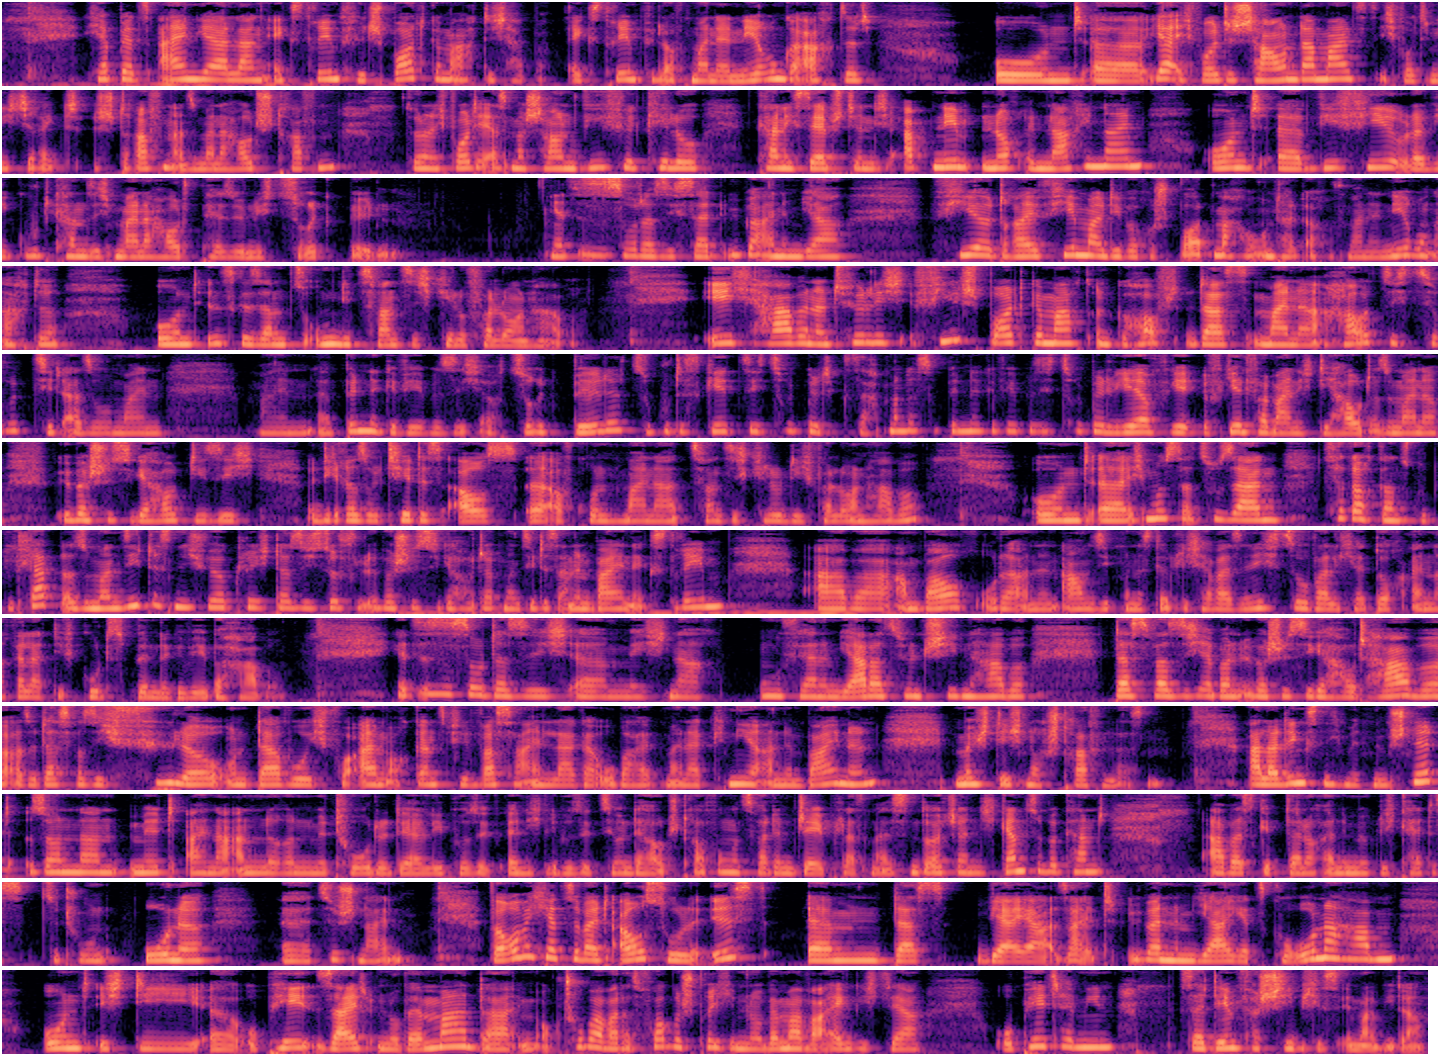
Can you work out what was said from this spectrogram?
Ich habe jetzt ein Jahr lang extrem viel Sport gemacht, ich habe extrem viel auf meine Ernährung geachtet und äh, ja, ich wollte schauen damals, ich wollte nicht direkt straffen, also meine Haut straffen, sondern ich wollte erstmal schauen, wie viel Kilo kann ich selbstständig abnehmen, noch im Nachhinein und äh, wie viel oder wie gut kann sich meine Haut persönlich zurückbilden. Jetzt ist es so, dass ich seit über einem Jahr vier, drei, viermal die Woche Sport mache und halt auch auf meine Ernährung achte und insgesamt so um die 20 Kilo verloren habe. Ich habe natürlich viel Sport gemacht und gehofft, dass meine Haut sich zurückzieht, also mein, mein äh, Bindegewebe sich auch zurückbildet, so gut es geht, sich zurückbildet. Sagt man das so, Bindegewebe sich zurückbildet? Ja, auf, je, auf jeden Fall meine ich die Haut, also meine überschüssige Haut, die sich, die resultiert ist aus, äh, aufgrund meiner 20 Kilo, die ich verloren habe. Und äh, ich muss dazu sagen, es hat auch ganz gut geklappt. Also man sieht es nicht wirklich, dass ich so viel überschüssige Haut habe. Man sieht es an den Beinen extrem, aber am Bauch oder an den Armen sieht man es glücklicherweise nicht so, weil ich ja doch ein relativ gutes Bindegewebe habe. Jetzt ist es so, dass ich äh, mich nach ungefähr einem Jahr dazu entschieden habe, das, was ich aber an überschüssiger Haut habe, also das, was ich fühle und da, wo ich vor allem auch ganz viel Wasser einlager oberhalb meiner Knie an den Beinen, möchte ich noch straffen lassen. Allerdings nicht mit einem Schnitt, sondern mit einer anderen Methode der Liposek äh, nicht Liposektion der Hautstraffung, und zwar dem J-Plasma. Ist in Deutschland nicht ganz so bekannt, aber es gibt da noch eine Möglichkeit, es zu tun, ohne äh, zu schneiden. Warum ich jetzt so weit aushole, ist, ähm, dass wir ja seit über einem Jahr jetzt Corona haben und ich die äh, OP seit November, da im Oktober war das Vorgespräch, im November war eigentlich der OP-Termin, seitdem verschiebe ich es immer wieder.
